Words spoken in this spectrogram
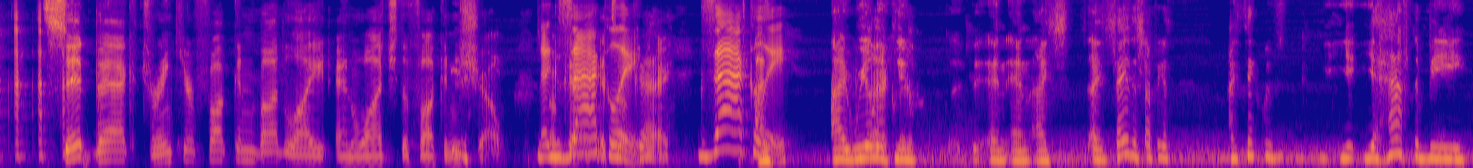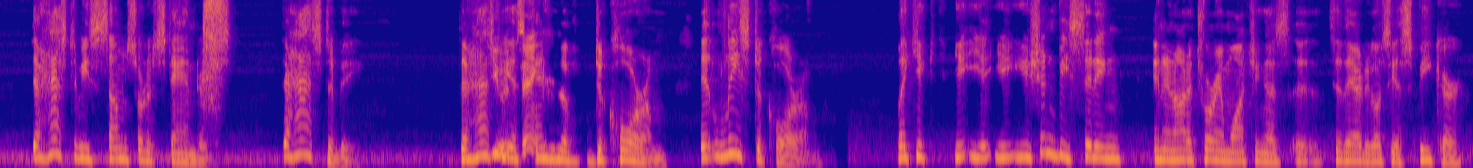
Sit back, drink your fucking Bud Light, and watch the fucking show. Okay? Exactly. It's okay. Exactly. I really Exactly. think, and and I I say this up because I think we've you, you have to be there has to be some sort of standards. There has to be. There has You to be a would think. standard of decorum, at least decorum. Like you you you, you shouldn't be sitting in an auditorium watching us uh, to there to go see a speaker,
